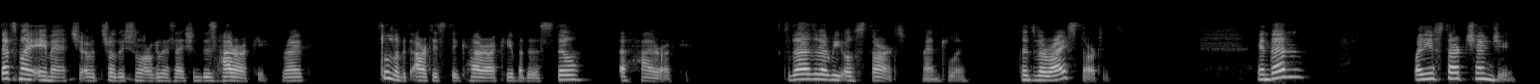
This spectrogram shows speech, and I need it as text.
That's my image of a traditional organization, this hierarchy, right? It's a little bit artistic hierarchy, but it's still a hierarchy. So that's where we all start mentally. That's where I started. And then when you start changing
